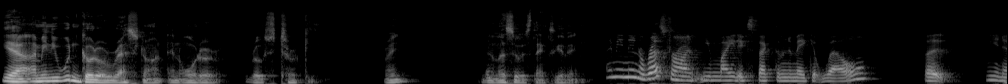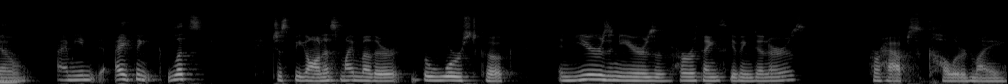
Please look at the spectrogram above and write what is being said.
yeah i mean you wouldn't go to a restaurant and order roast turkey right? I mean, unless it was thanksgiving. I mean, in a restaurant, you might expect them to make it well, but you know, I mean, I think let's just be honest. My mother, the worst cook, and years and years of her Thanksgiving dinners, perhaps colored my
